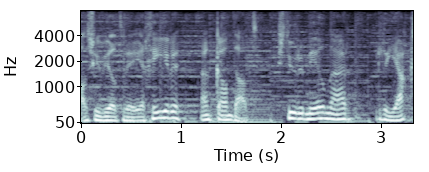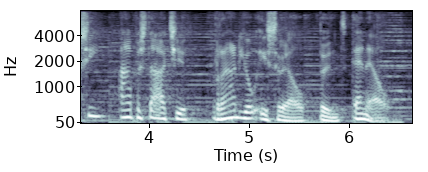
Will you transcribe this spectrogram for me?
Als u wilt reageren, dan kan dat. Stuur een mail naar reactie radioisrael.nl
